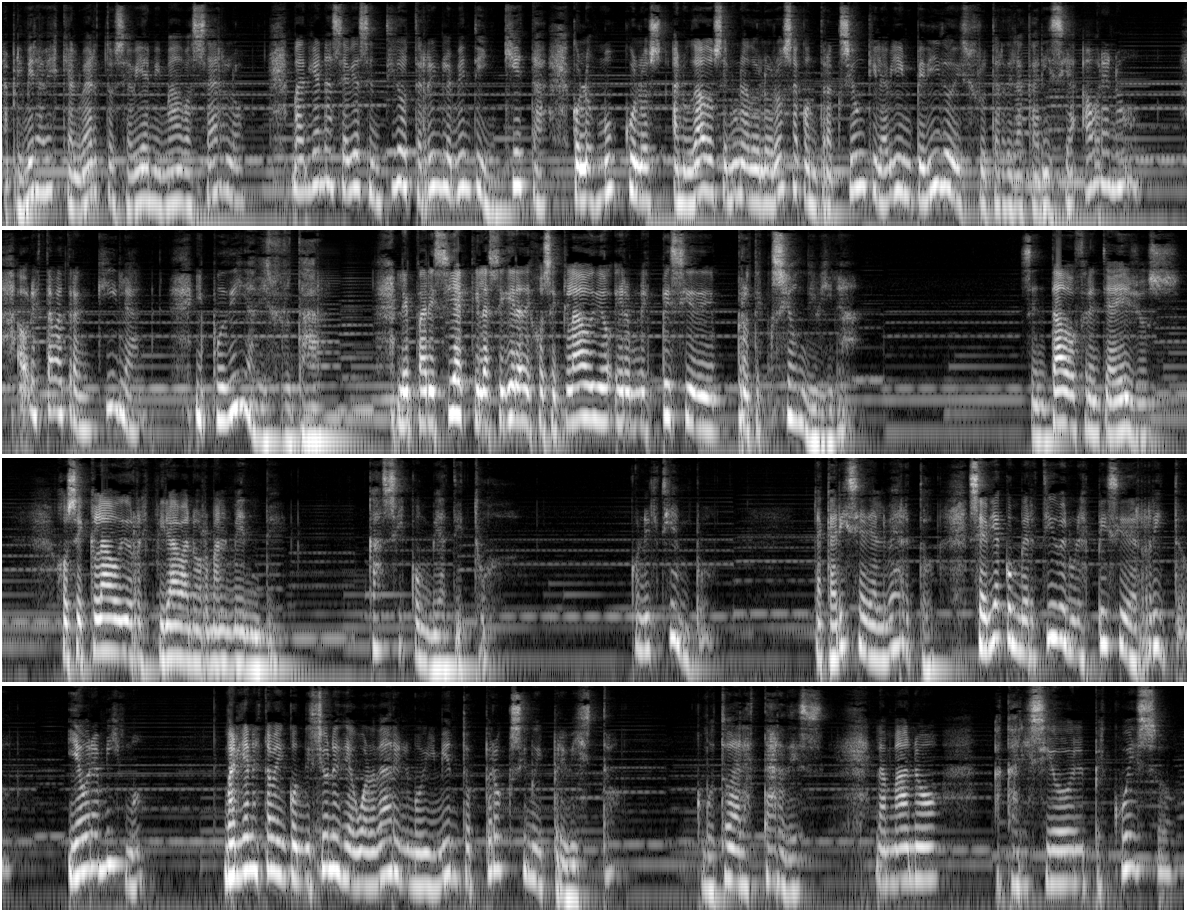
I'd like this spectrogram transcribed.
La primera vez que Alberto se había animado a hacerlo, Mariana se había sentido terriblemente inquieta, con los músculos anudados en una dolorosa contracción que le había impedido disfrutar de la caricia. Ahora no, ahora estaba tranquila y podía disfrutar. Le parecía que la ceguera de José Claudio era una especie de protección divina. Sentado frente a ellos, José Claudio respiraba normalmente, casi con beatitud. Con el tiempo, la caricia de Alberto se había convertido en una especie de rito y ahora mismo Mariana estaba en condiciones de aguardar el movimiento próximo y previsto. Como todas las tardes, la mano acarició el pescuezo,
